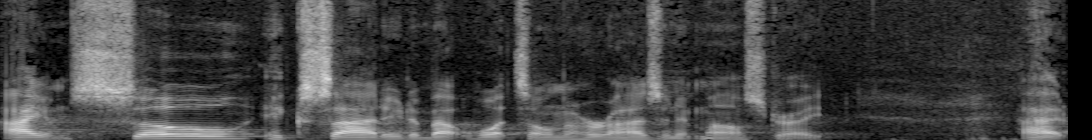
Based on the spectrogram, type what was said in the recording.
I am so excited about what's on the horizon at Mile Straight. I,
